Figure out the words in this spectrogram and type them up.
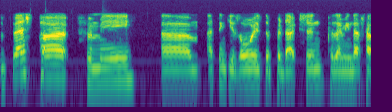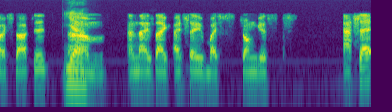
The best part for me, um, I think, is always the production because I mean that's how I started. Yeah. Um, and that is like I say my strongest asset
